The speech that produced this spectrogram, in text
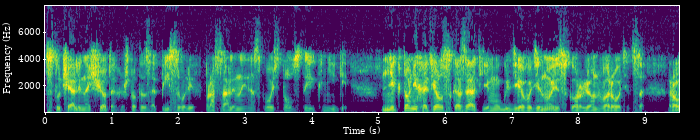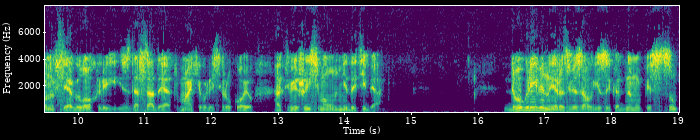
стучали на счетах и что-то записывали в просаленные насквозь толстые книги. Никто не хотел сказать ему, где водяной и скоро ли он воротится — Ровно все оглохли и с досадой отмахивались рукою. «Отвяжись, мол, не до тебя». Двугривенный развязал язык одному песцу,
